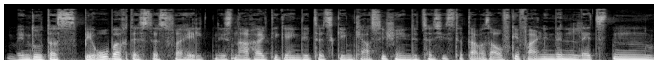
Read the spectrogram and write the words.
wenn du das beobachtest, das Verhältnis nachhaltiger Indizes gegen klassische Indizes, ist dir da was aufgefallen in den letzten,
